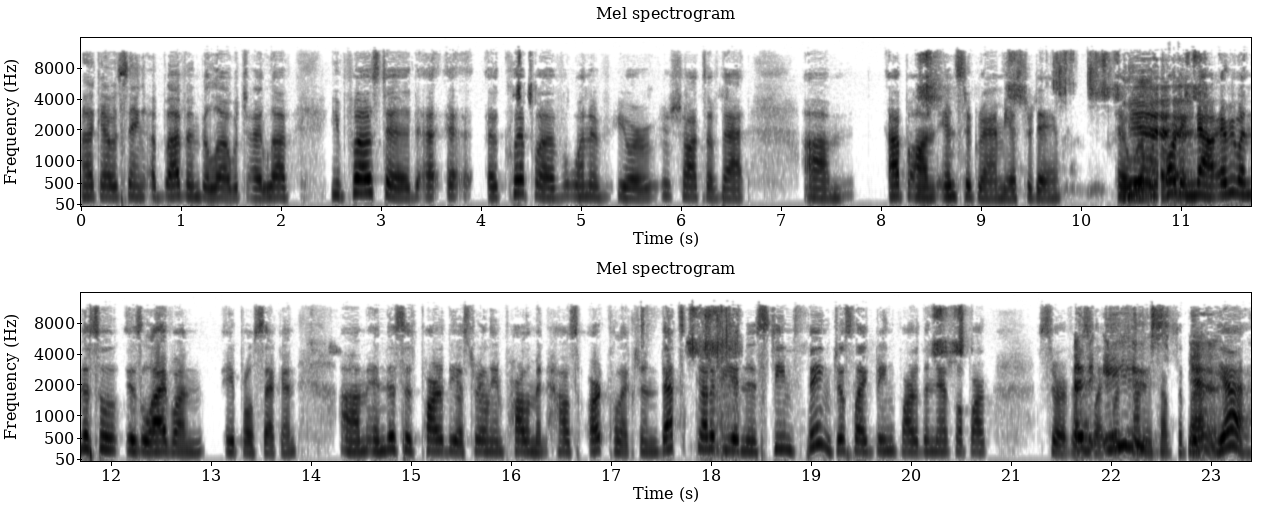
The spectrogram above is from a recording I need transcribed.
like I was saying, above and below, which I love. You posted a, a, a clip of one of your shots of that um, up on Instagram yesterday. yeah. We're recording now. Everyone, this is live on April second. Um, and this is part of the Australian Parliament House Art Collection. That's got to be an esteemed thing, just like being part of the National Park Service, it like is. what Tony talks about. Yeah. yeah.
